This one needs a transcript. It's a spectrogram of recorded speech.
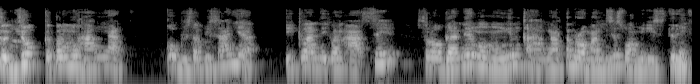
Sejuk ketemu hangat. Kok bisa-bisanya iklan-iklan AC slogannya ngomongin kehangatan romantisnya suami istri.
